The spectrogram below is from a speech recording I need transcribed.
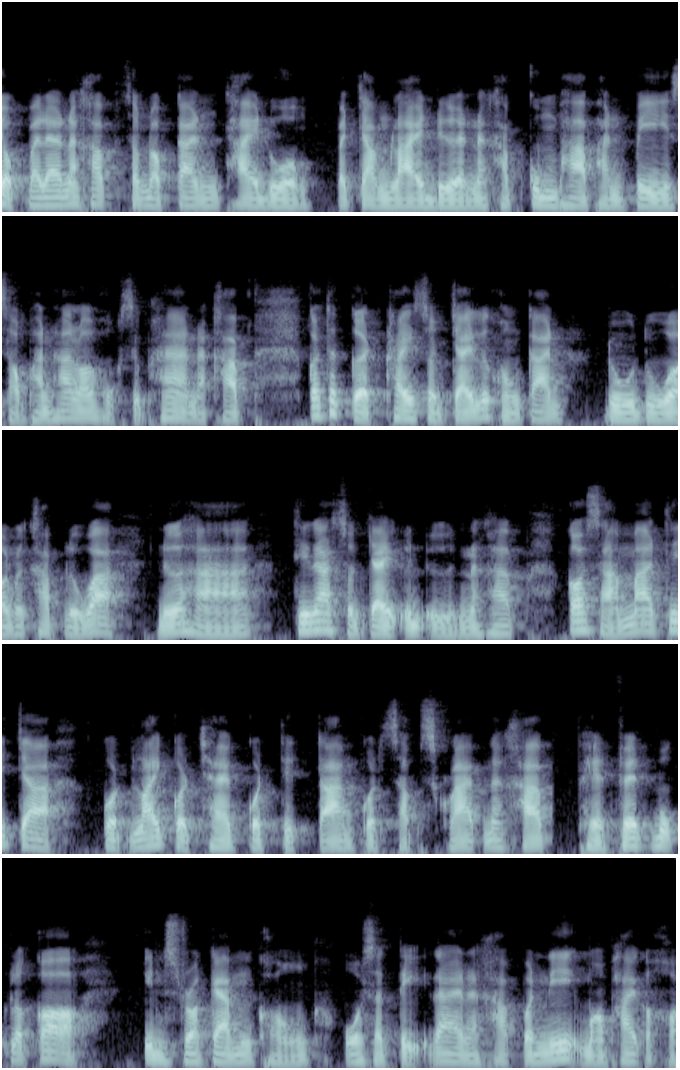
จบไปแล้วนะครับสำหรับการทายดวงประจำรายเดือนนะครับกุมภาพันธ์ปี 2565 นะครับก็ถ้าเกิดใครสนใจเรื่องของการดูดวงนะครับหรือว่าเนื้อหาที่น่าสนใจอื่นๆนะครับ ก็สามารถที่จะกดไลค์กดแชร์กดติดตามกด subscribe นะครับเพจ Facebook แล้วก็ Instagram ของโอสติได้นะครับ วันนี้หมอพายก็ขอ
